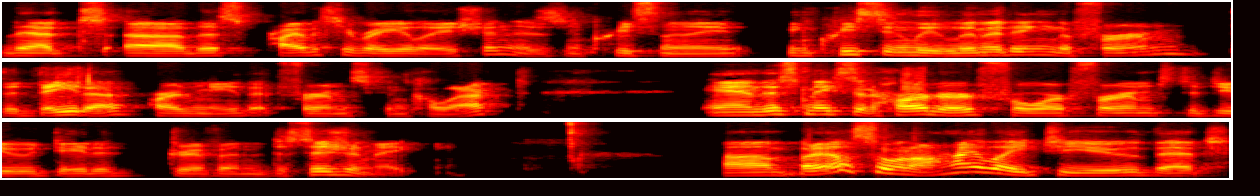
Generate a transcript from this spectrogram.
that uh, this privacy regulation is increasingly increasingly limiting the firm, the data, pardon me, that firms can collect. And this makes it harder for firms to do data-driven decision-making. Um, but I also want to highlight to you that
